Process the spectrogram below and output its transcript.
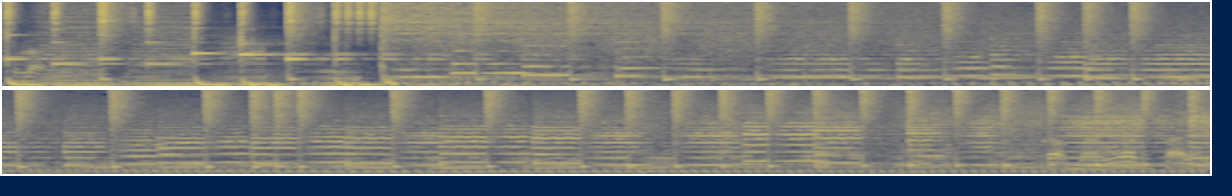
bola Kabayar tadi,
